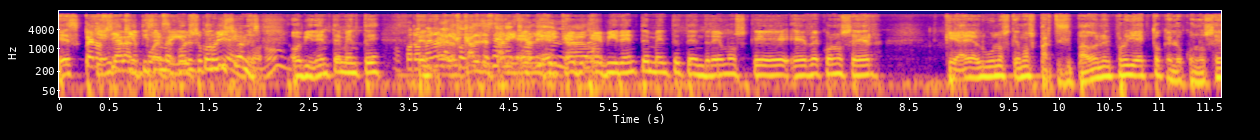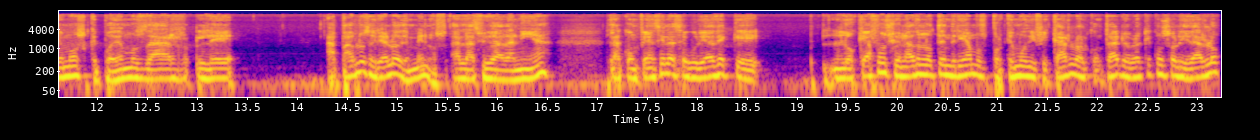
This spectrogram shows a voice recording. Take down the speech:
Es Pero quien sí, ¿quién garantiza mejores condiciones. proyecto, ¿no? Evidentemente, ten- el evidentemente tendremos que eh, reconocer que hay algunos que hemos participado en el proyecto, que lo conocemos, que podemos darle a Pablo sería lo de menos, a la ciudadanía, la confianza y la seguridad de que lo que ha funcionado no tendríamos por qué modificarlo, al contrario, habrá que consolidarlo,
